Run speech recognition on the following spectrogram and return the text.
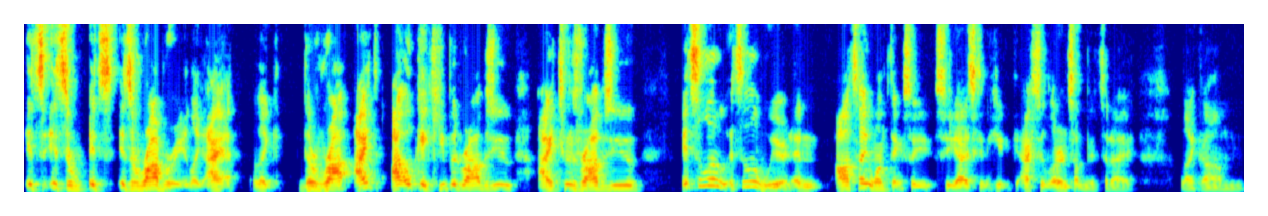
it's it's a it's it's a robbery. Like I like the rob. I, I okay, Cupid robs you. iTunes robs you. It's a little it's a little weird. And I'll tell you one thing, so you so you guys can he, actually learn something today. Like um,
